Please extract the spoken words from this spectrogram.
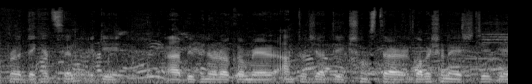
আপনারা দেখেছেন এটি বিভিন্ন রকমের আন্তর্জাতিক সংস্থার গবেষণা এসেছে যে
